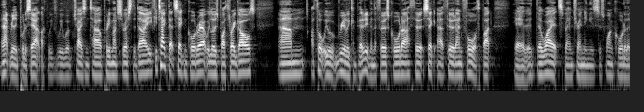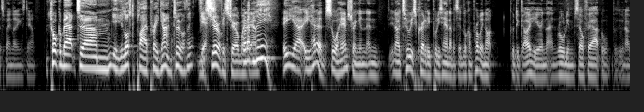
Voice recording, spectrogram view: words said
and that really put us out. Like we we were chasing tail pretty much the rest of the day. If you take that second quarter out, we lose by three goals. Um, I thought we were really competitive in the first quarter, third, sec, uh, third and fourth, but yeah, the, the way it's been trending is just one quarter that's been letting us down. Talk about um, yeah, you lost a player pre-game too. I think Yes, Fitzgerald. Fitzgerald What went happened down. there? He uh, he had a sore hamstring, and, and you know to his credit, he put his hand up and said, "Look, I'm probably not good to go here," and, and ruled himself out, or you know,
